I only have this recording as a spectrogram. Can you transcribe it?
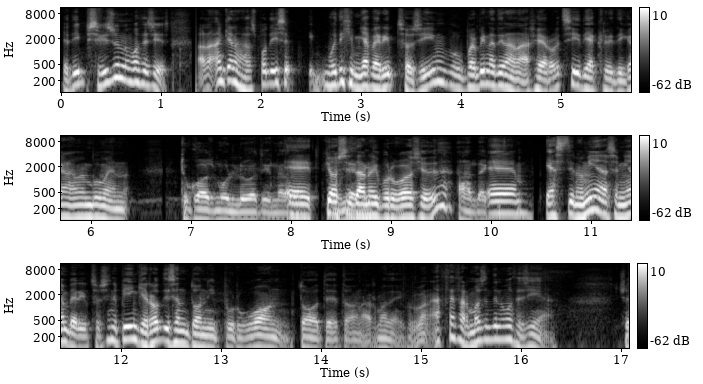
Γιατί ψηφίζουν νομοθεσίες. Αλλά αν και να σας πω ότι είσαι- μου έτυχε μια περίπτωση που πρέπει να την αναφέρω έτσι διακριτικά, να μην πούμε του κόσμου λου ότι είναι. ε, ποιος ήταν ο υπουργός. Α, εντάξει. Ε, η αστυνομία σε μια περίπτωση πήγε και ρώτησε τον υπουργό τότε, τον αρμόδιο υπουργό, αν θα εφαρμόζει την νομοθεσία. Και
